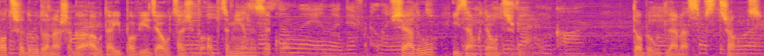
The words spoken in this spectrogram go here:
Podszedł do naszego auta i powiedział coś w obcym języku. Wsiadł i zamknął drzwi. To był dla nas wstrząs.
